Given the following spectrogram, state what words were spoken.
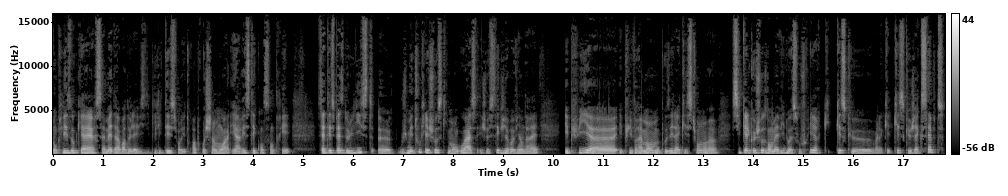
Donc, les OKR, ça m'aide à avoir de la visibilité sur les trois prochains mois et à rester concentré. Cette espèce de liste où je mets toutes les choses qui m'angoissent et je sais que j'y reviendrai. Et puis, euh, et puis vraiment me poser la question euh, si quelque chose dans ma vie doit souffrir, qu'est-ce que voilà, qu'est-ce que j'accepte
